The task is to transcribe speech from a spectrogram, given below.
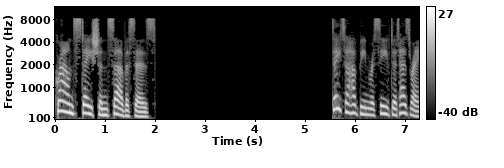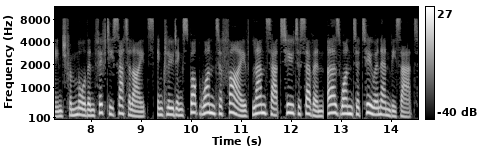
Ground station services. Data have been received at Esrange from more than 50 satellites, including SPOT 1 to 5, Landsat 2 to 7, ERS 1 to 2 and Envisat.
